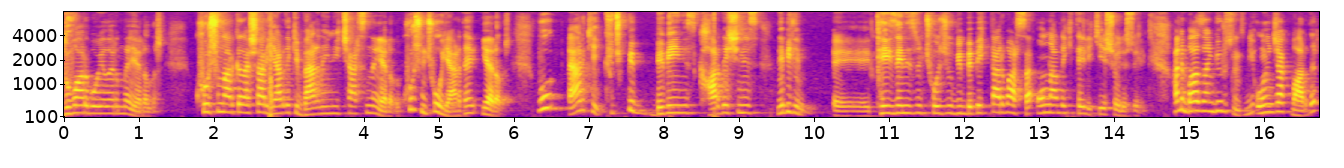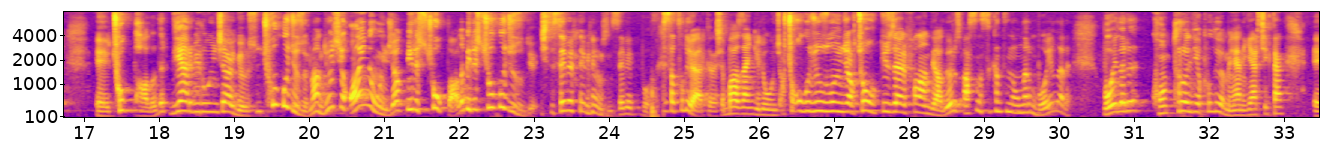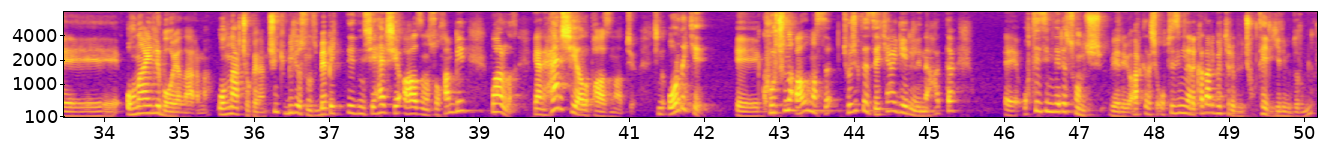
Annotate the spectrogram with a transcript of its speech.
duvar boyalarında yer alır. Kurşun arkadaşlar yerdeki verniğin içerisinde yer alır. Kurşun çoğu yerde yer alır. Bu eğer ki küçük bir bebeğiniz, kardeşiniz, ne bileyim e, teyzenizin çocuğu bir bebekler varsa onlardaki tehlikeyi şöyle söyleyeyim. Hani bazen görürsünüz bir oyuncak vardır e, çok pahalıdır. Diğer bir oyuncağı görürsün çok ucuzdur lan diyorsun ki aynı oyuncak birisi çok pahalı birisi çok ucuz diyor. İşte sebep ne biliyor musun? Sebep bu. Satılıyor arkadaşlar. Bazen geliyor oyuncak çok ucuz oyuncak çok güzel falan diye alıyoruz. Aslında sıkıntı ne onların boyaları. Boyaları kontrol yapılıyor mu? Yani gerçekten e, onaylı boyalar mı? Onlar çok önemli. Çünkü biliyorsunuz bebek dediğin şey her şeyi ağzına sokan bir varlık. Yani her şeyi alıp ağzına atıyor. Şimdi oradaki e, kurşunu alması çocukta zeka geriliğine hatta e, otizmlere sonuç veriyor. Arkadaşlar otizmlere kadar götürebiliyor. Çok tehlikeli bir durumdur.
